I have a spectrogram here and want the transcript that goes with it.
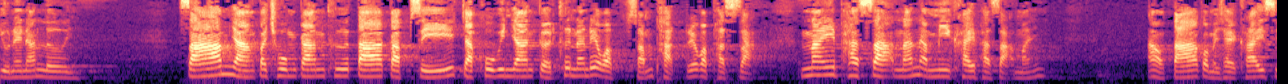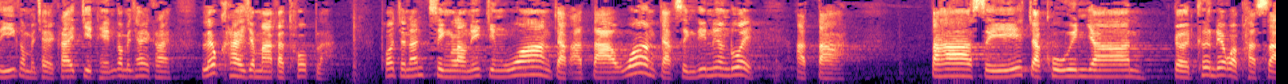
อยู่ในนั้นเลยสามอย่างประชุมกันคือตากับสีจากครูวิญญาณเกิดขึ้นนั้นเรียกว่าสัมผัส เรียกว่าภาษะในภาษะนั้นมีใครภาษะไหม อ้าวตาก็ไม่ใช่ใครสีก็ไม่ใช่ใคร จิตเห็นก็ไม่ใช่ใคร แล้วใครจะมากระทบล่ะ เพราะฉะนั้นสิ่งเหล่านี้จึงว่างจากอัตตาว่างจากสิ่งที่เนื่องด้วยอัตตา ตาสีจากขูวิญญาณ เกิดขึ้นเรียกว่าภาษะ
